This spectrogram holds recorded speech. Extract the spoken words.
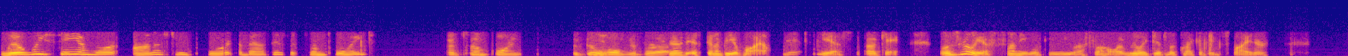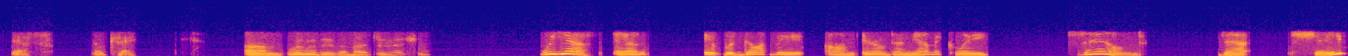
Will we see a more honest report about this at some point? At some point, but don't Yeah. hold your breath. It's going to be a while. Yeah. Yes. Okay. Well, it was really a funny looking UFO. It really did look like a big spider. Yes. Okay. Um, Limited imagination. well, yes, and it would not be um, aerodynamically sound. That shape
